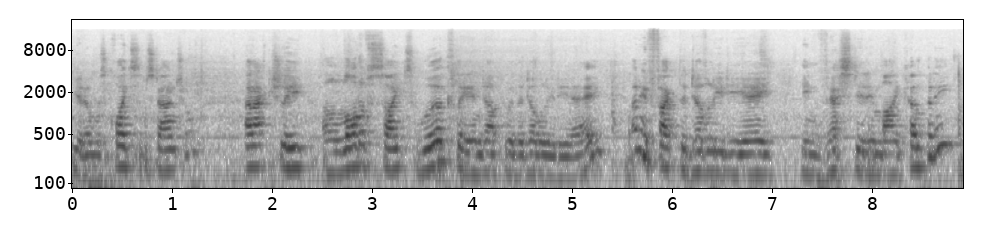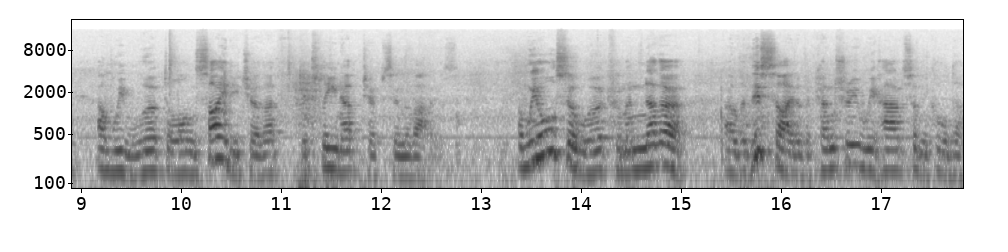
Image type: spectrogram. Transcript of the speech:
you know, was quite substantial. And actually, a lot of sites were cleaned up with the WDA. And in fact, the WDA invested in my company, and we worked alongside each other to clean up tips in the valleys. And we also worked from another, over this side of the country, we had something called the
